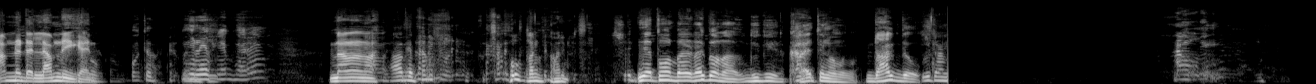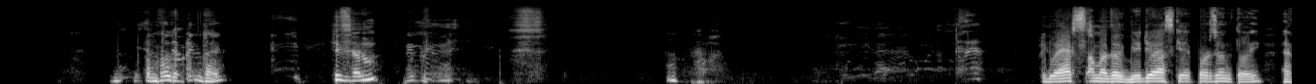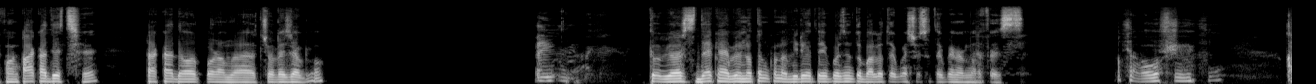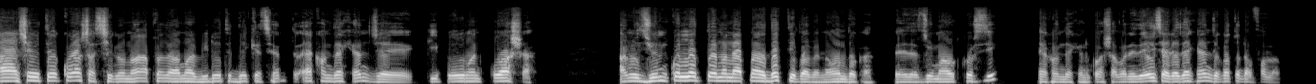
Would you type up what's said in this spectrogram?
আমনে ডাল আমনে খান না না না। ইয়া তোমার বাইরে ডাকতো না দিদি খাইতো না ডাক দাও Viewers, আমাদের ভিডিও আজকে এ পর্যন্তই। এখন টাকা দিচ্ছে। টাকা দেওয়ার পর আমরা চলে যাব। তো ভিউয়ার্স দেখা হবে নতুন কোনো ভিডিওতে এই পর্যন্ত ভালো থাকবেন সুস্থ থাকবেন। আল্লাহ হাফেজ। কুয়াশা ছিল না। আপনারা আমার ভিডিওতে দেখেছেন। তো এখন দেখেন যে কি পরিমাণ কুয়াশা। আমি জুম করলে তো মানে আপনারা দেখতে পাবেন অন্ধকার। জুম আউট করছি। এখন দেখেন কষা বাড়ি এই সাইডে দেখেন যে কতটা ফলক।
